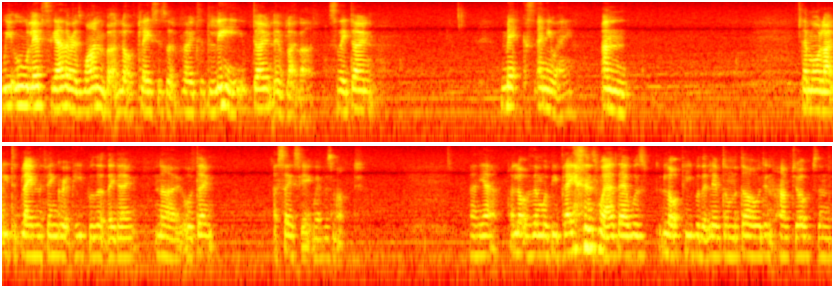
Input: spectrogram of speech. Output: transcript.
We all live together as one, but a lot of places that voted leave don't live like that. So they don't mix anyway, and they're more likely to blame the finger at people that they don't know or don't associate with as much and yeah, a lot of them would be places where there was a lot of people that lived on the dole didn't have jobs, and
